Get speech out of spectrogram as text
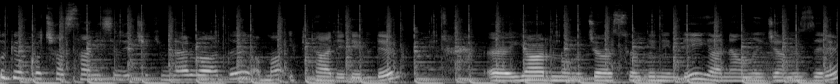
Bugün Koç Hastanesi'nde çekimler vardı ama iptal edildi. E, yarın olacağı söylenildi. Yani anlayacağınız üzere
